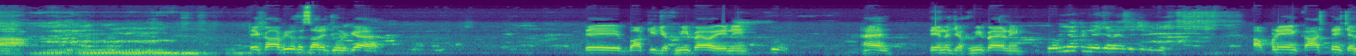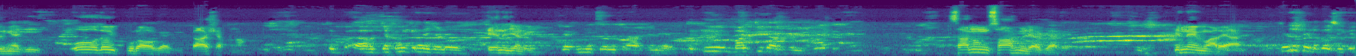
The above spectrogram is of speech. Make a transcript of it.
ਹਾਂ। ਤੇ ਕਾਫੀ ਉੱਥੇ ਸਾਰੇ ਜੁੜ ਗਿਆ। ਤੇ ਬਾਕੀ ਜ਼ਖਮੀ ਪਏ ਹੋਏ ਨੇ। ਹੈ ਤਿੰਨ ਜ਼ਖਮੀ ਪਏ ਨੇ। ਗੋਲੀਆਂ ਕਿੰਨੇ ਜਣੇ ਦੇ ਚਲੀਏ ਆਪਣੇ ਕਾਸ਼ ਤੇ ਚਲੀਆਂ ਜੀ। ਉਹ ਉਦੋਂ ਹੀ ਪੂਰਾ ਹੋ ਗਿਆ ਜੀ ਕਾਸ਼ ਆਪਣਾ। ਤੇ ਅਹ, ਜ਼ਖਮੀ ਕਿੰਨੇ ਜਣੇ? ਤਿੰਨ ਜਣੇ। ਜ਼ਖਮੀ ਤਿੰਨ ਚਾਰ ਜਣੇ। ਤੇ ਕੀ ਮੰਗ ਕੀ ਕਰਦੇ ਹੋ ਸਾਨੂੰ ਇਨਸਾਫ ਮਿਲਿਆ ਜਾਵੇ ਕਿੰਨੇ ਮਾਰਿਆ। ਕਿਹੜੇ ਪਿੰਡ ਦੇ ਸੀਗੇ?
